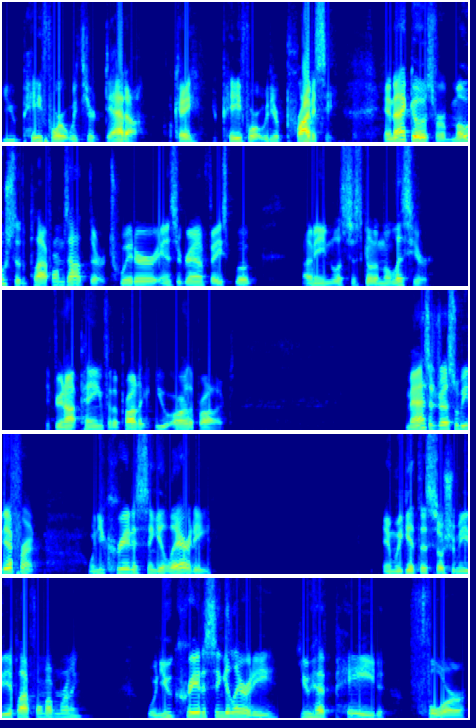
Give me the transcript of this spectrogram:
You pay for it with your data, okay? You pay for it with your privacy. And that goes for most of the platforms out there Twitter, Instagram, Facebook. I mean, let's just go down the list here. If you're not paying for the product, you are the product. Mass address will be different. When you create a singularity and we get this social media platform up and running, when you create a singularity, you have paid for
